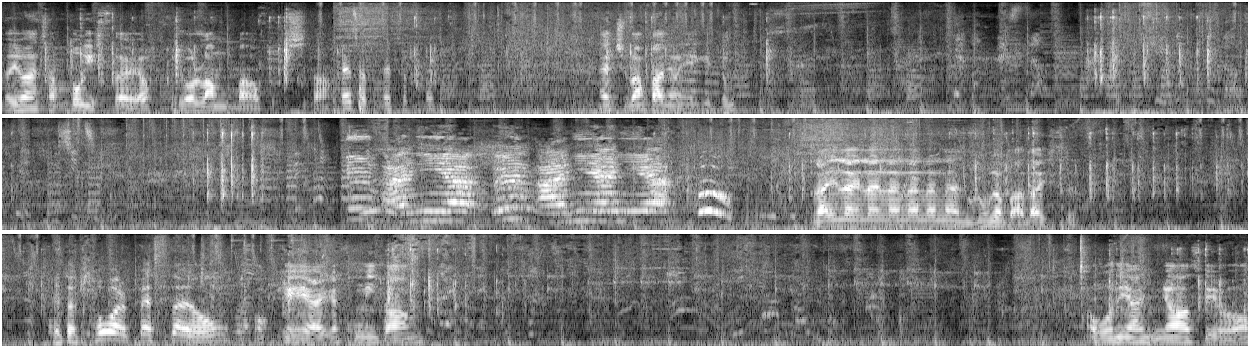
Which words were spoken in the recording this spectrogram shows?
저 이번 잡독 있어요. 이걸로 한번 막아봅시다. 빼자 빼자 빼자 아니, 주방 빠지면 얘기 좀. 응 아니야 응 아니 아니야 라인, 라인, 라인, 라인, 라인, 라인, 라인. 녹여봐, 나이스. 일단 초월 뺐어요. 오케이, 알겠습니다. 아, 원희 안녕하세요.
